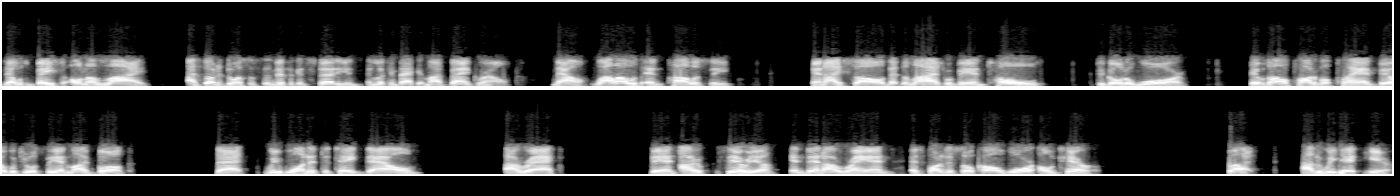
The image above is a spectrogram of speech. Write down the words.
that was based on a lie, I started doing some significant studying and looking back at my background. Now, while I was in policy and I saw that the lies were being told to go to war, it was all part of a plan, Phil, which you will see in my book, that we wanted to take down Iraq, then Syria, and then Iran as part of the so-called war on terror. But how did we get here?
